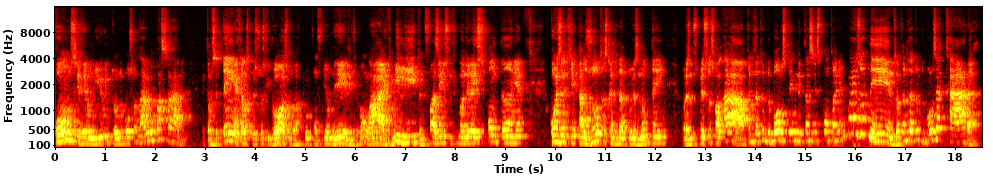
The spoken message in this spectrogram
como se reuniu em torno do Bolsonaro no passado. Então você tem aquelas pessoas que gostam do Arthur, confiam nele, que vão lá, que militam, que fazem isso de maneira espontânea, coisa que as outras candidaturas não têm. Por exemplo, as pessoas falam: ah, a candidatura do Boulos tem militância espontânea. Mais ou menos. A candidatura do Boulos é cara.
